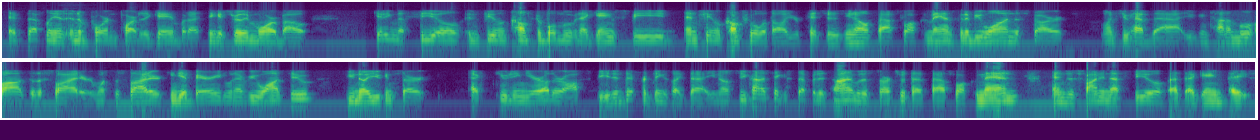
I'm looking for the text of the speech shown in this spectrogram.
it's definitely an important part of the game, but I think it's really more about getting the feel and feeling comfortable moving at game speed and feeling comfortable with all your pitches. You know, fastball command is going to be one to start. Once you have that, you can kind of move on to the slider. Once the slider can get buried whenever you want to, you know you can start executing your other off speed and different things like that. You know, so you kind of take a step at a time, but it starts with that fastball command and just finding that feel at that game pace.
